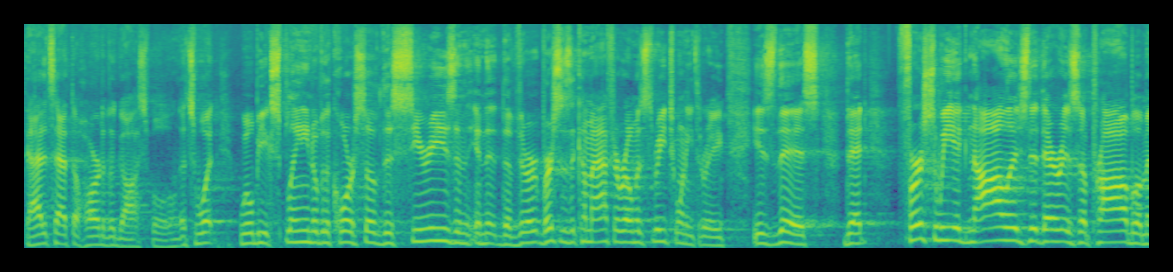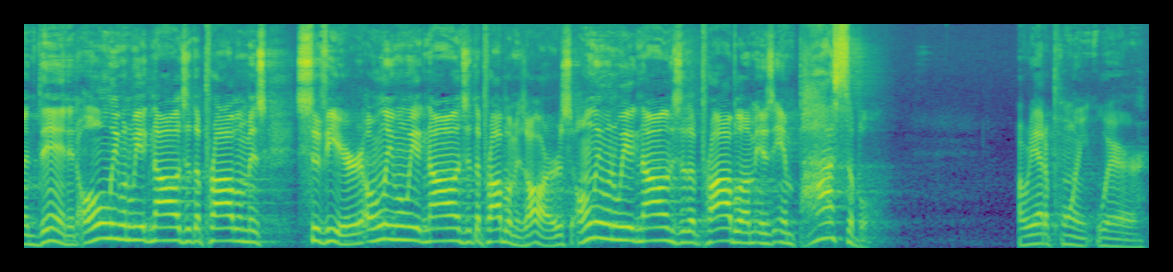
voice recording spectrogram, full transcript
That is at the heart of the gospel. That's what we'll be explaining over the course of this series and in the, the verses that come after Romans 3.23 is this, that first we acknowledge that there is a problem and then, and only when we acknowledge that the problem is severe, only when we acknowledge that the problem is ours, only when we acknowledge that the problem is impossible, are we at a point where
